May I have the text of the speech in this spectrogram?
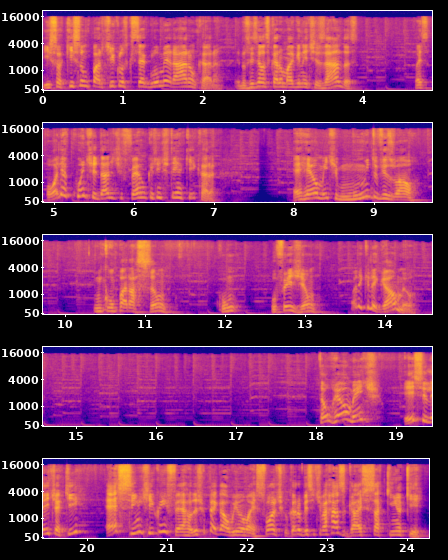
Isso aqui são partículas que se aglomeraram, cara. Eu não sei se elas ficaram magnetizadas, mas olha a quantidade de ferro que a gente tem aqui, cara. É realmente muito visual em comparação com o feijão. Olha que legal, meu. Então, realmente, esse leite aqui é sim rico em ferro. Deixa eu pegar o imã mais forte, que eu quero ver se a gente vai rasgar esse saquinho aqui.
